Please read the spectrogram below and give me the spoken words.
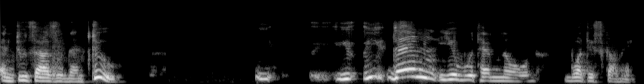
and 2002, you, you, then you would have known what is coming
